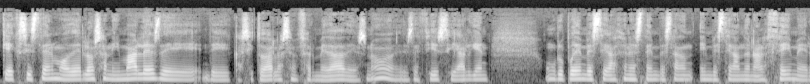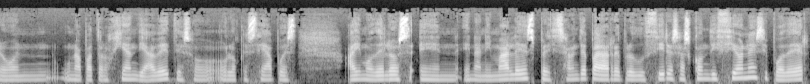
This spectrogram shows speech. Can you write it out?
que existen modelos animales de, de casi todas las enfermedades, ¿no? Es decir, si alguien un grupo de investigación está investigando en Alzheimer o en una patología en diabetes o, lo que sea, pues hay modelos en, animales precisamente para reproducir esas condiciones y poder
